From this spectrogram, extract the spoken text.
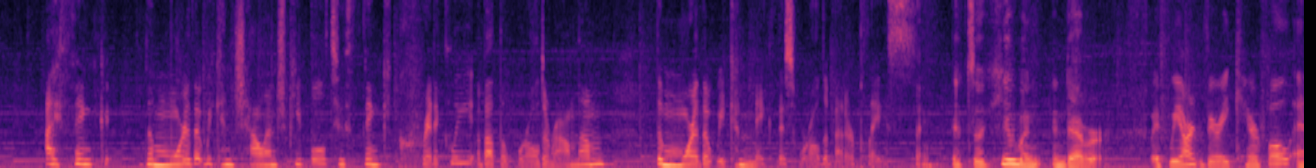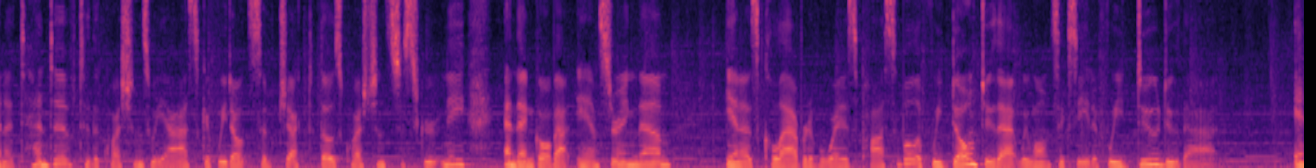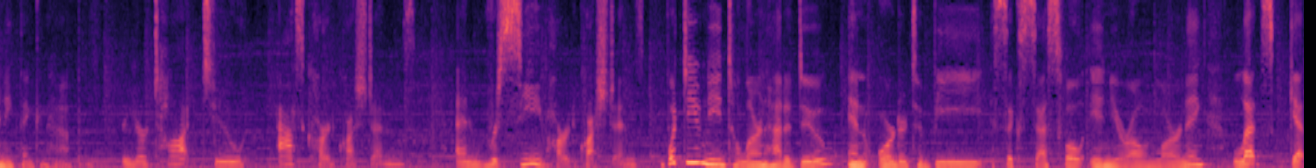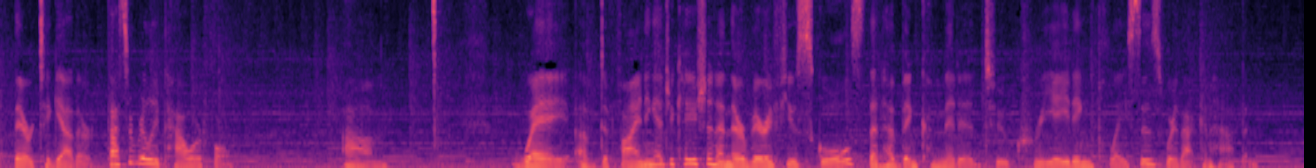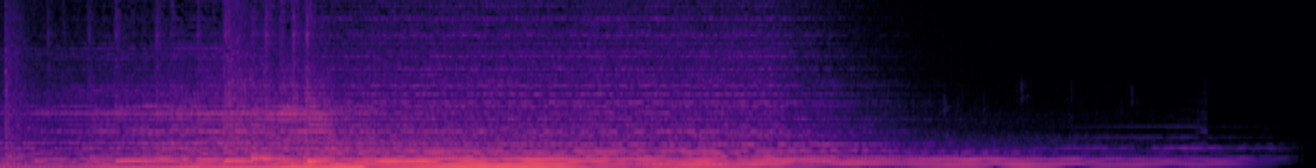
I think the more that we can challenge people to think critically about the world around them, the more that we can make this world a better place. It's a human endeavor. If we aren't very careful and attentive to the questions we ask, if we don't subject those questions to scrutiny and then go about answering them in as collaborative a way as possible, if we don't do that, we won't succeed. If we do do that, anything can happen. You're taught to ask hard questions and receive hard questions. What do you need to learn how to do in order to be successful in your own learning? Let's get there together. That's a really powerful um, way of defining education, and there are very few schools that have been committed to creating places where that can happen.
